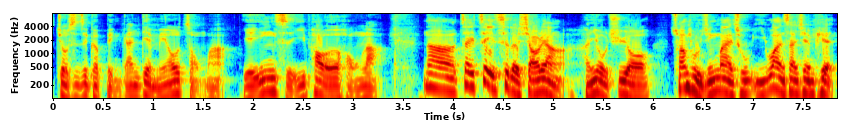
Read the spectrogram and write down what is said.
就是这个饼干店没有肿嘛，也因此一炮而红啦。那在这一次的销量啊，很有趣哦。川普已经卖出一万三千片，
